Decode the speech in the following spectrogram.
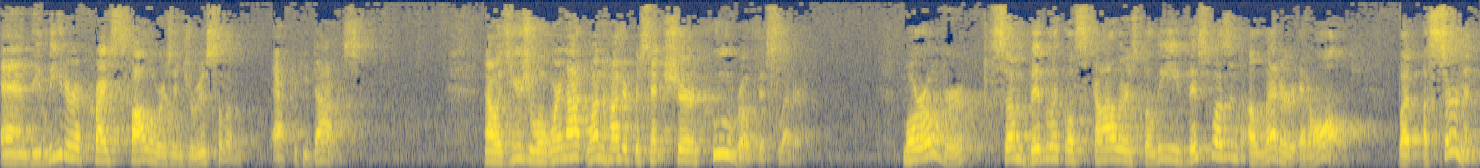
and the leader of Christ's followers in Jerusalem after he dies. Now, as usual, we're not 100% sure who wrote this letter. Moreover, some biblical scholars believe this wasn't a letter at all but a sermon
